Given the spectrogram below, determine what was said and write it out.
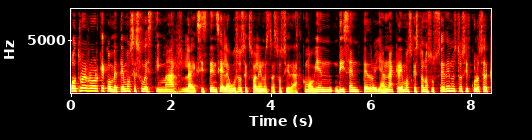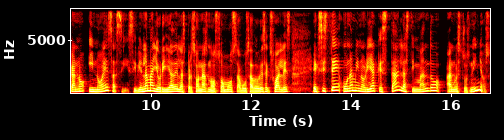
Otro error que cometemos es subestimar la existencia del abuso sexual en nuestra sociedad. Como bien dicen Pedro y Ana, creemos que esto no sucede en nuestro círculo cercano y no es así. Si bien la mayoría de las personas no somos abusadores sexuales, existe una minoría que está lastimando a nuestros niños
